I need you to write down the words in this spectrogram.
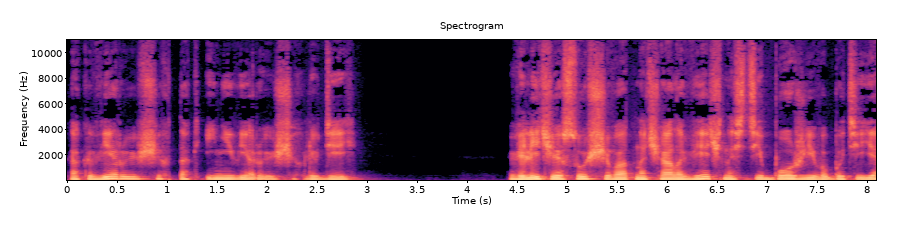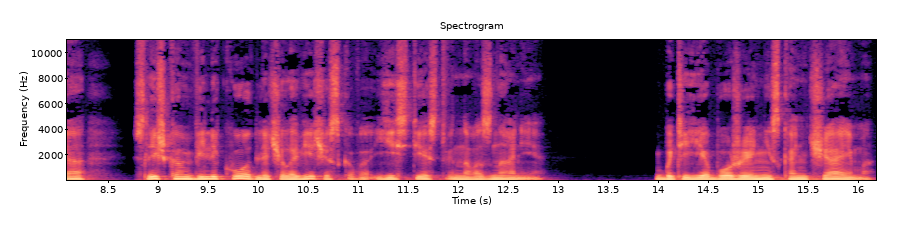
как верующих, так и неверующих людей. Величие сущего от начала вечности Божьего бытия слишком велико для человеческого естественного знания. Бытие Божие нескончаемо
